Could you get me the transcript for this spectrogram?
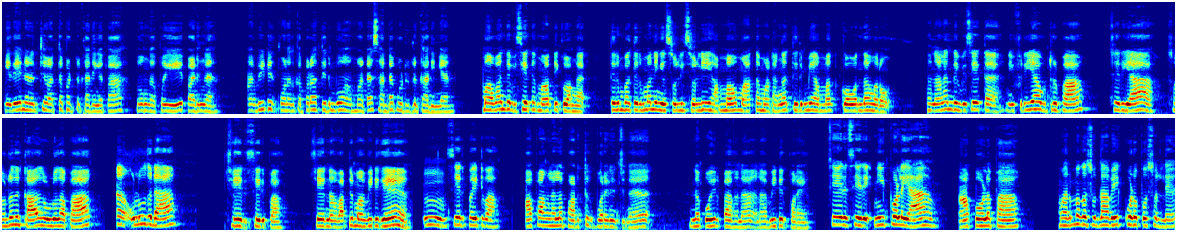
இதே நினைச்சு வருத்தப்பட்டிருக்காதீங்கப்பா. போங்க போய் படுங்க. நான் வீட்டுக்கு போனதுக்கு அப்புறம் திரும்பவும் அம்மாட்ட சண்டை போட்டுட்டு இருக்காதீங்க அம்மாவை இந்த விஷயத்த மாத்திக்குவாங்க. திரும்ப திரும்ப நீங்க சொல்லி சொல்லி அம்மாவும் மாத்த மாட்டாங்க. திரும்பி அம்மாக்கு கோவம் தான் வரும். அதனால இந்த விஷயத்த நீ ஃப்ரீயா விட்டுருப்பா. சரியா? சொல்றது காதல் உழுதாப்பா. ஆ உழுவுதுடா சரி சரிப்பா. சரி நான் வரட்டுமா வீட்டுக்கு? ம் சரி போயிட்டு வா. பாப்பாங்களெல்லாம் படத்துக்கு போறேன்னு வச்சுங்க என்ன போயிருப்பாங்கண்ணா நான் வீட்டுக்கு போறேன். சரி சரி. நீ போலையா? நான் போலப்பா. மருமக சுதாவே கூட போக சொல்லு.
